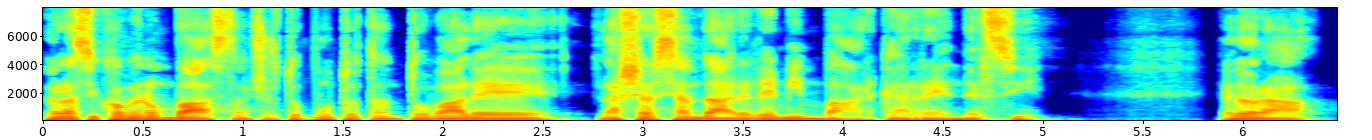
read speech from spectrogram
Allora, siccome non basta, a un certo punto tanto vale lasciarsi andare, remi in barca, arrendersi. E allora,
